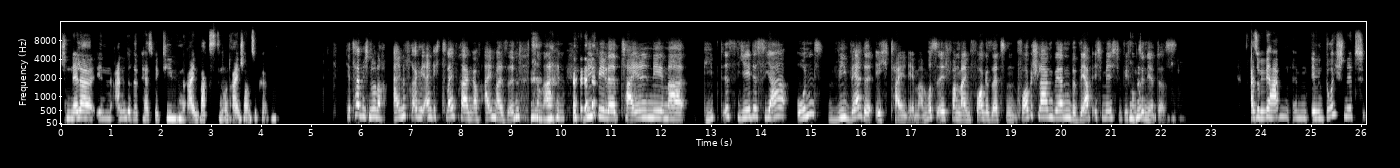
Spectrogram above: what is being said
schneller in andere Perspektiven reinwachsen und reinschauen zu können. Jetzt habe ich nur noch eine Frage, die eigentlich zwei Fragen auf einmal sind. Zum einen, wie viele Teilnehmer gibt es jedes Jahr und wie werde ich Teilnehmer? Muss ich von meinem Vorgesetzten vorgeschlagen werden? Bewerbe ich mich? Wie mhm. funktioniert das? Also wir haben ähm, im Durchschnitt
